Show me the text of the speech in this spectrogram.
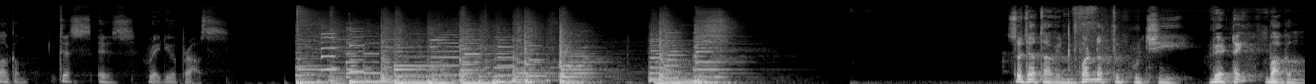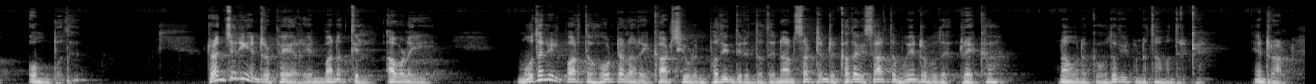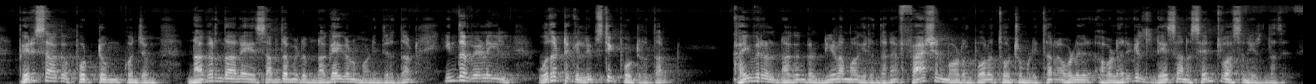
Welcome this is radio பிராஸ் சுஜாதாவின் வண்ணத்து பூச்சி வேட்டை பாகம் ஒன்பது. ரஞ்சனி என்ற பெயர் என் மனத்தில் அவளை முதலில் பார்த்த ஹோட்டல் அறை காட்சியுடன் பதிந்திருந்தது. நான் சட்டென்று கதவை சார்த்த முயன்றபோது ரேகா நான் உனக்கு உதவி பண்ண தான் வந்திருக்கேன். என்றாள். பெருசாக பொட்டும் கொஞ்சம் நகர்ந்தாலே சப்தமிடும் நகைகளும் அணிந்திருந்தால் இந்த வேளையில் உதட்டுக்கு லிப்ஸ்டிக் போட்டிருந்தாள். கைவிரல் நகங்கள் நீளமாக இருந்தன. ஃபேஷன் மாடல் போல தோற்றமளித்தார். அவள் அவள் அருகில் லேசான சென்ட் வாசனை இருந்தது.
